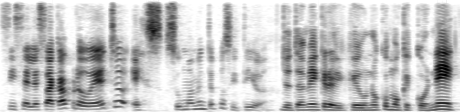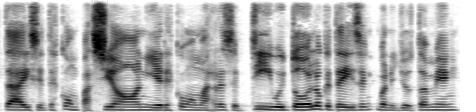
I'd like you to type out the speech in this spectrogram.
si se le saca provecho, es sumamente positiva. Yo también creo que uno como que conecta y sientes compasión y eres como más receptivo y todo lo que te dicen. Bueno, yo también,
